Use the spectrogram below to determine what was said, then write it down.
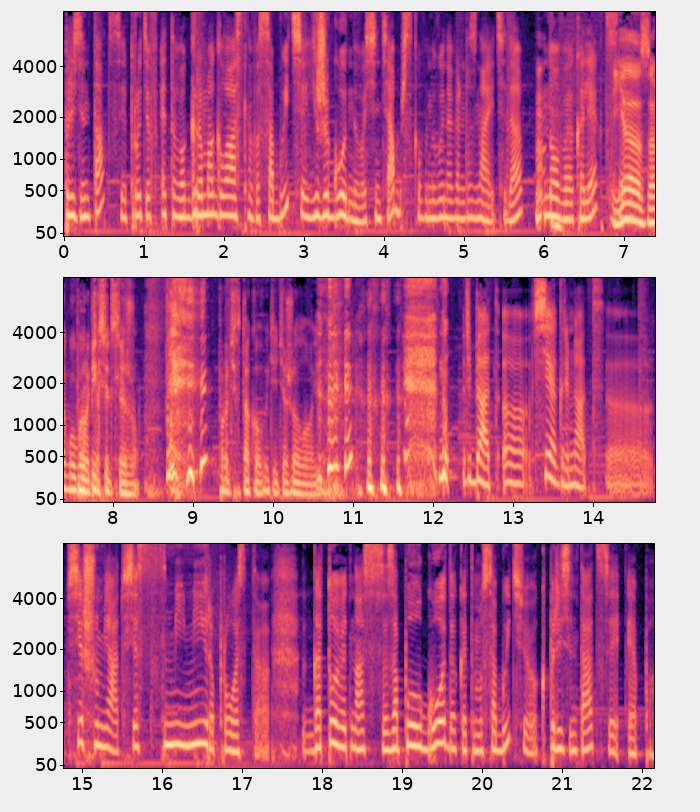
презентации, против этого громогласного события ежегодного сентябрьского, ну вы, наверное, знаете, да? М-м. Новая коллекция. Я за Google Против. Pixel слежу. Против такого идти тяжело. Ну, ребят, э, все гремят, э, все шумят, все СМИ мира просто готовят нас за полгода к этому событию, к презентации Apple.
